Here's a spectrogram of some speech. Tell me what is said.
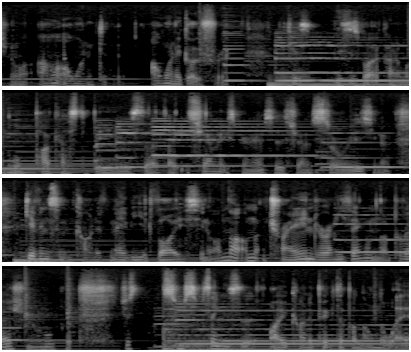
you know what, I, I want to. I want to go for it because this is what I kind of want the podcast to be is that like sharing experiences, sharing stories, you know, giving some kind of maybe advice. You know, I'm not I'm not trained or anything, I'm not professional, but just some some things that I kind of picked up along the way,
